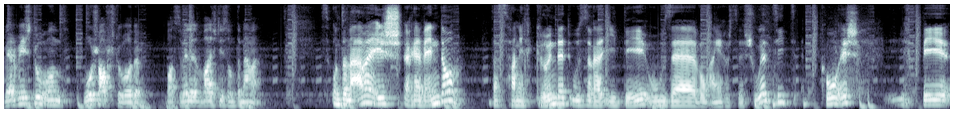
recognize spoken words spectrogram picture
wer bist du und wo schaffst du? Oder was, was ist dein Unternehmen? Das Unternehmen ist Revendo. Das habe ich gegründet aus einer Idee, die eigentlich aus der Schulzeit gekommen ist. Ich bin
